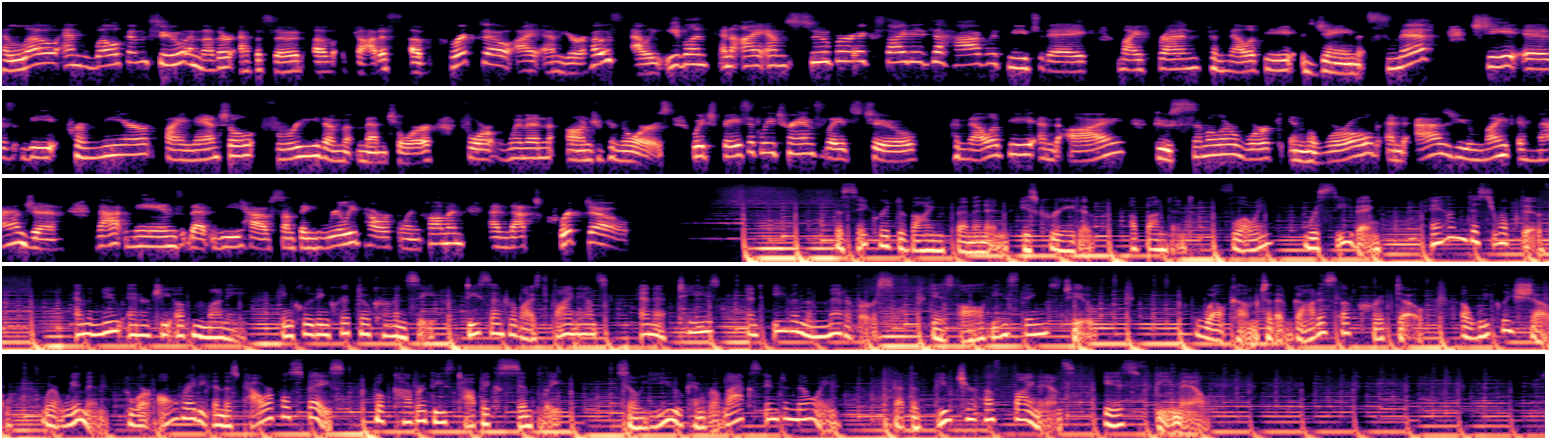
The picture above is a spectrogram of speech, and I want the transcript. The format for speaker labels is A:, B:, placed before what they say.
A: Hello, and welcome to another episode of Goddess of Crypto. I am your host, Halle Eavelyn, and I am super excited to have with me today my friend Penelope Jane Smith. She is the premier financial freedom mentor for women entrepreneurs, which basically translates to Penelope and I do similar work in the world. And as you might imagine, that means that we have something really powerful in common, and that's crypto.
B: The sacred divine feminine is creative, abundant, flowing, receiving, and disruptive and the new energy of money, including cryptocurrency, decentralized finance, NFTs, and even the metaverse, is all these things too. Welcome to the Goddess of Crypto, a weekly show where women who are already in this powerful space will cover these topics simply so you can relax into knowing that the future of finance is female.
